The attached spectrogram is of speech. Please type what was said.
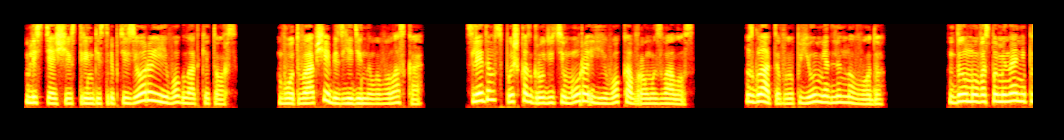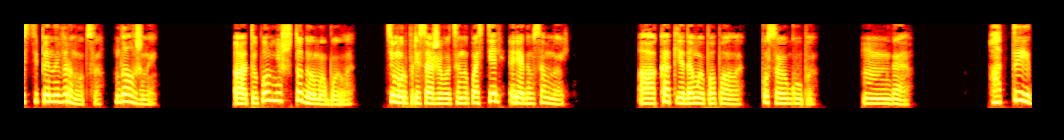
блестящие стринги стриптизера и его гладкий торс. Вот вообще без единого волоска. Следом вспышка с грудью Тимура и его ковром из волос. Сглатываю, пью медленно воду. Думаю, воспоминания постепенно вернутся. Должны. А ты помнишь, что дома было? Тимур присаживается на постель рядом со мной. А как я домой попала? Кусаю губы. М-да. «А ты,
